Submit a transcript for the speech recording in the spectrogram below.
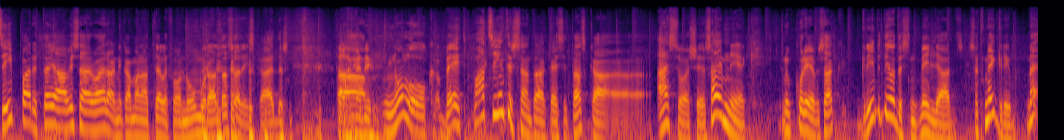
cipari tajā visā ir vairāk nekā manā telefona numurā. Tas arī skaidrs. tā, uh, nu, lūk, bet pats interesantākais ir tas, ka uh, esošie saimnieki, nu, kuriem saka, gribi 20 miljardus, saka, negribu. Nē,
